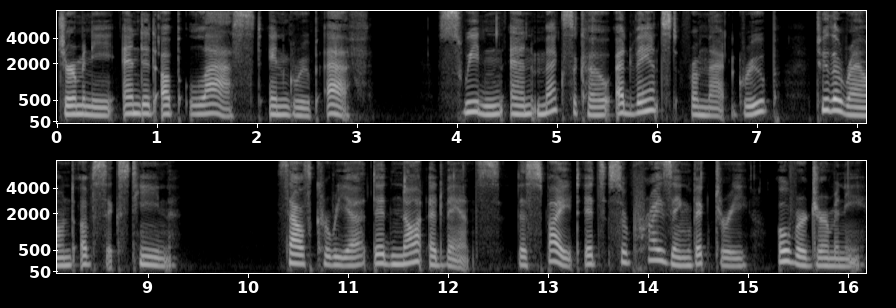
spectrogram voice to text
Germany ended up last in Group F. Sweden and Mexico advanced from that group to the round of 16. South Korea did not advance despite its surprising victory over Germany.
